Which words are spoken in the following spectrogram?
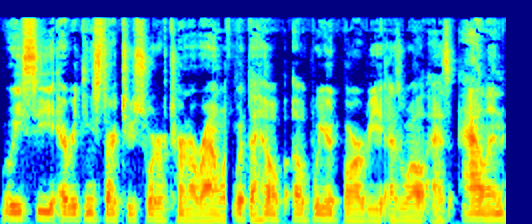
we see everything start to sort of turn around with, with the help of Weird Barbie as well as Allan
